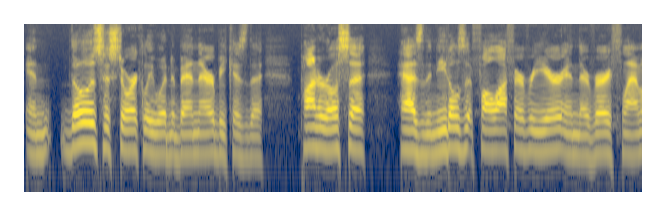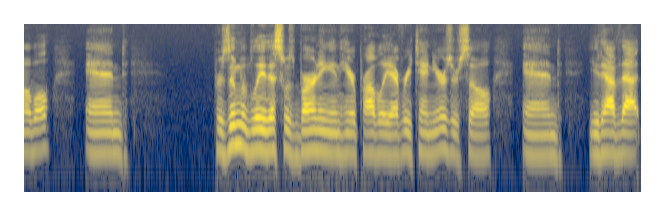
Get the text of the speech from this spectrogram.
And those historically wouldn't have been there because the ponderosa has the needles that fall off every year and they're very flammable. And presumably this was burning in here probably every 10 years or so and you'd have that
